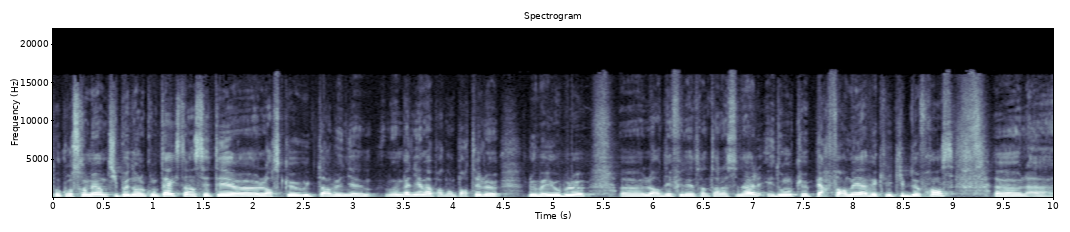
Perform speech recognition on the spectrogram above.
Donc on se remet un petit peu dans le contexte. hein. C'était lorsque Victor Wembanyama pardon, portait le, maillot bleu euh, lors des fenêtres internationales et donc euh, performait avec l'équipe de France. Euh, la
